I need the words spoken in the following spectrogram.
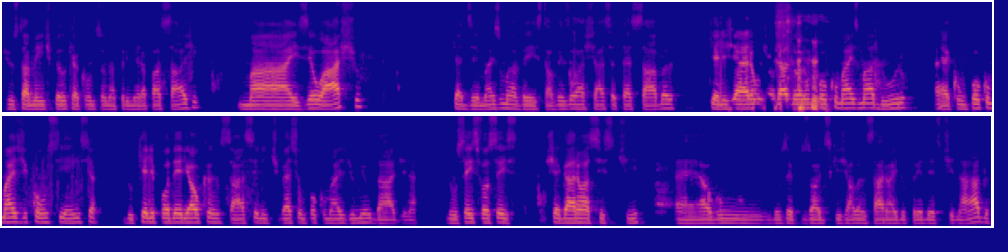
justamente pelo que aconteceu na primeira passagem, mas eu acho, quer dizer, mais uma vez, talvez eu achasse até sábado que ele já era um jogador um pouco mais maduro é, com um pouco mais de consciência do que ele poderia alcançar se ele tivesse um pouco mais de humildade, né? Não sei se vocês chegaram a assistir é, algum dos episódios que já lançaram aí do Predestinado,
